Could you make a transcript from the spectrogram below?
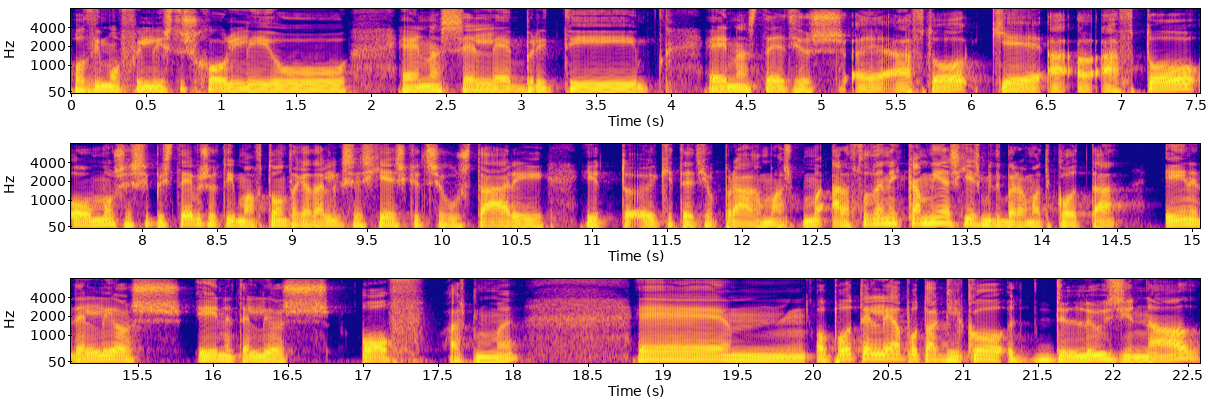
ο δημοφιλής του σχολείου, ένα celebrity, ένας τέτοιος ε, αυτό. Και αυτό όμως εσύ πιστεύεις ότι με αυτόν θα καταλήξεις σε σχέση και ότι σε γουστάρει και τέτοιο πράγμα ας πούμε, αλλά αυτό δεν έχει καμία σχέση με την πραγματικότητα είναι τελείως, είναι τελείως off ας πούμε ε, οπότε λέει από το αγγλικό delusional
